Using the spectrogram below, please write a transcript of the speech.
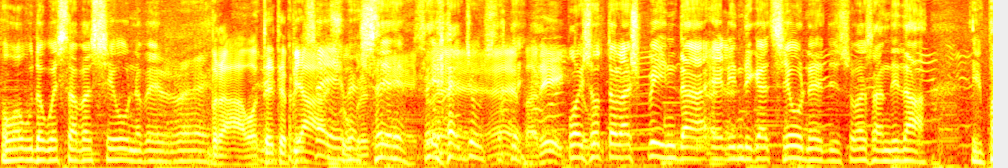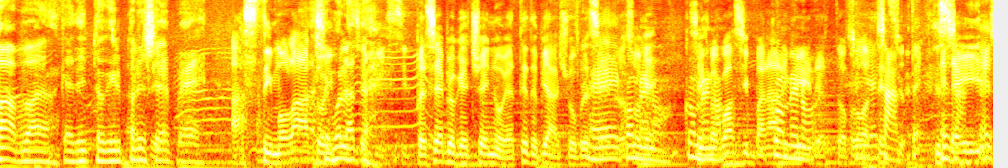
ho avuto questa passione per... eh, Bravo, a te ti piace presepe, sì, è eh, giusto. eh. Poi sotto la spinta e l'indicazione di Sua Santità, il Papa, che ha detto che il presepe Ah, ha stimolato Ha i stimolato. Il presepio che c'è in noi, a te ti piace il presepio? Eh, so no, come sembra no. quasi banale Come no. chiedertelo, però Sì, attenzione, esatto, ti sei esatto, esatto.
